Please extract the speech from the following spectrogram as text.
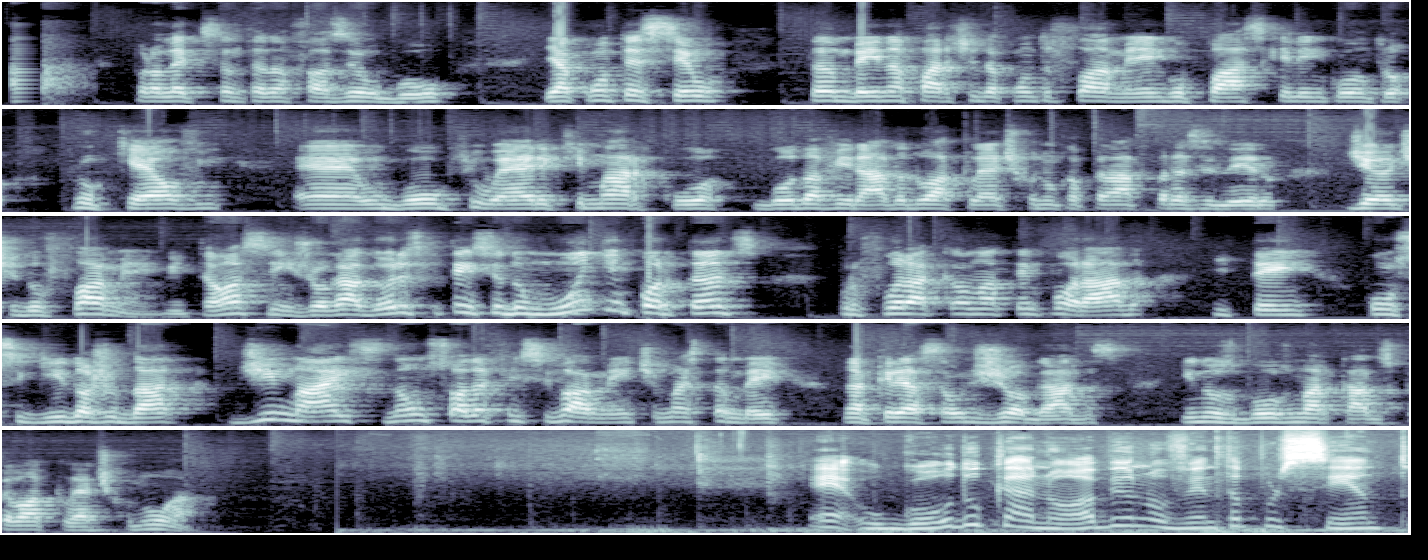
para o Alex Santana fazer o gol, e aconteceu também na partida contra o Flamengo, o passe que ele encontrou para o Kelvin é, o gol que o Eric marcou, gol da virada do Atlético no Campeonato Brasileiro diante do Flamengo. Então, assim, jogadores que têm sido muito importantes para o Furacão na temporada e têm conseguido ajudar demais, não só defensivamente, mas também na criação de jogadas e nos gols marcados pelo Atlético no ano. É, o gol do Canóbio, 90%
